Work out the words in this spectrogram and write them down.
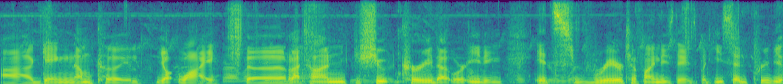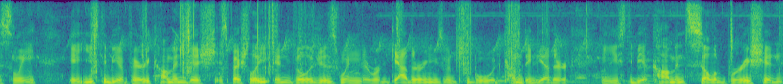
uh, Geng Nam Khơi Yot Wai, the rattan shoot curry that we're eating, it's rare to find these days. But he said previously it used to be a very common dish, especially in villages when there were gatherings, when people would come together. It used to be a common celebration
